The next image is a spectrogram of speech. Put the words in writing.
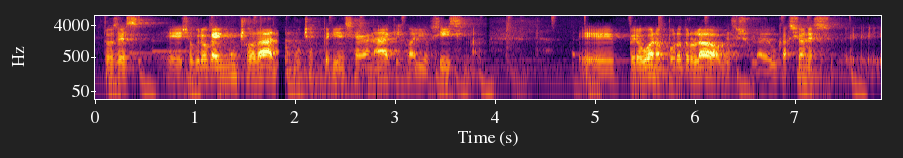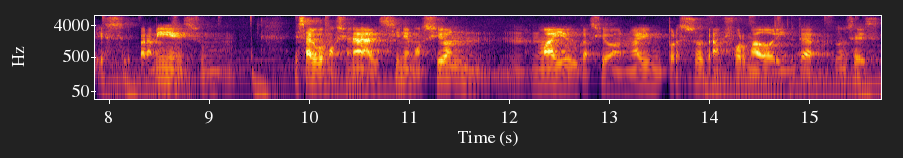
Entonces, eh, yo creo que hay mucho dato, mucha experiencia ganada que es valiosísima. Eh, pero bueno, por otro lado, qué sé yo, la educación es, eh, para mí es, es algo emocional. Sin emoción no hay educación, no hay un proceso transformador interno. Entonces,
